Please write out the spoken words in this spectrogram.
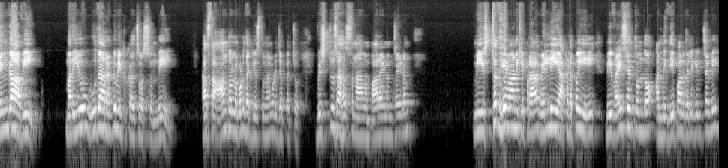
చెంగావి మరియు ఊదా రంగు మీకు కలిసి వస్తుంది. కాస్త ఆందోళన కూడా తగ్గిస్తుందని కూడా చెప్పచ్చు. విష్ణు సహస్రనామం పారాయణం చేయడం మీ ఇష్టదైవానికి ప్రా వెళ్ళి అక్కడ పోయి మీ వయసు ఎంత ఉందో అన్ని దీపాలు వెలిగించండి.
